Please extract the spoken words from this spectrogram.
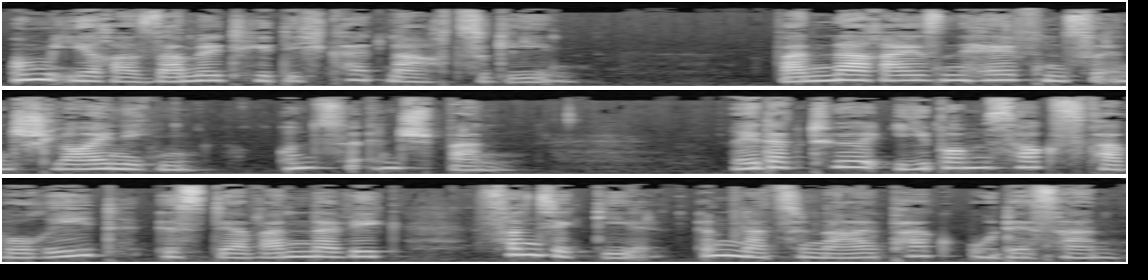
um ihrer Sammeltätigkeit nachzugehen. Wanderreisen helfen zu entschleunigen und zu entspannen. Redakteur Ibom Soks Favorit ist der Wanderweg Sonsekil im Nationalpark Odesan.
